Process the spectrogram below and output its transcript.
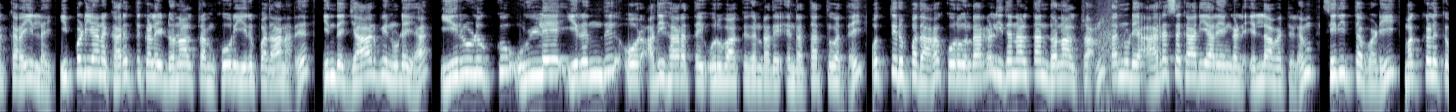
அக்கறை இல்லை. இப்படியான கருத்துக்களை டொனால்ட் ட்ரம்ப் கூறியிருப்பதானது இந்த ஜார்வினுடைய இருளுக்கு உள்ளே இருந்து ஓர் அதிகாரத்தை உருவாக்குகின்றது என்ற தத்துவத்தை ஒத்திருப்பதாக கூறுகின்றார்கள். இதனால் தான் டொனால்ட் ட்ரம்ப் தன்னுடைய அரச காரியாலயங்கள் எல்லாவற்றிலும் சிரித்தபடி மக்களுக்கு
